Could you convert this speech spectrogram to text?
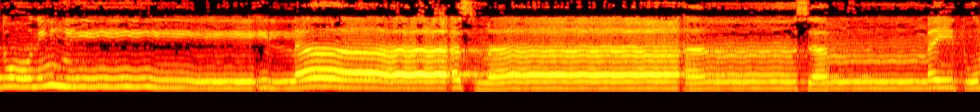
دونه إلا أسماء سميتموها.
